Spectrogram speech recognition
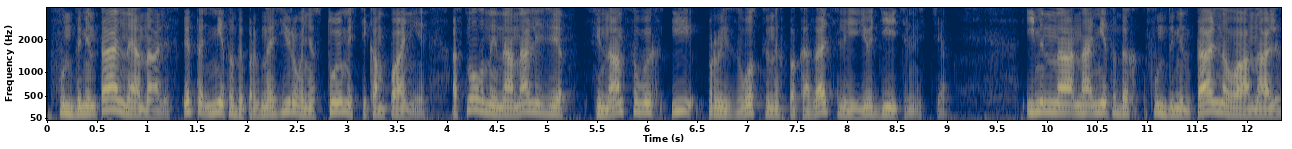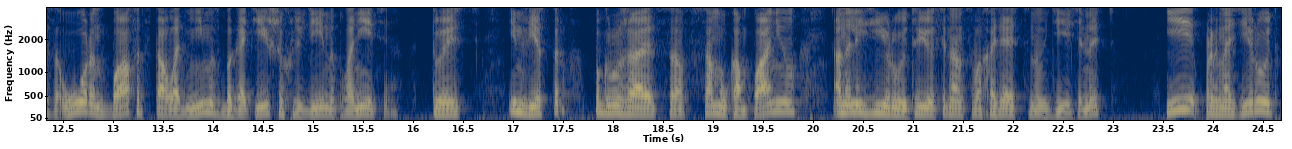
Фундаментальный анализ – это методы прогнозирования стоимости компании, основанные на анализе финансовых и производственных показателей ее деятельности. Именно на методах фундаментального анализа Уоррен Баффет стал одним из богатейших людей на планете. То есть инвестор погружается в саму компанию, анализирует ее финансово-хозяйственную деятельность и прогнозирует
